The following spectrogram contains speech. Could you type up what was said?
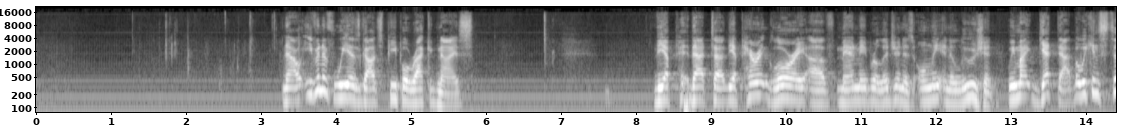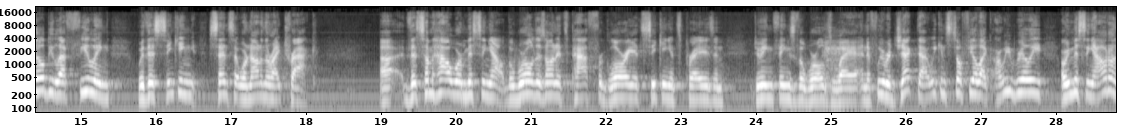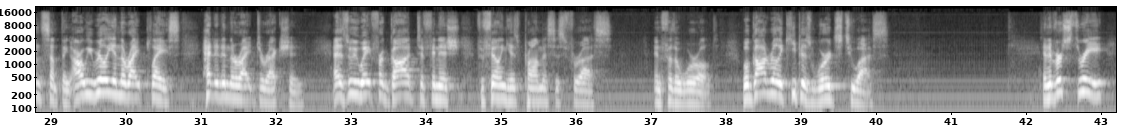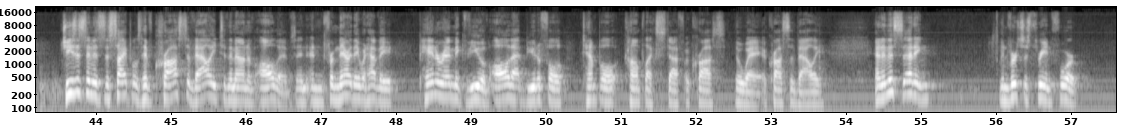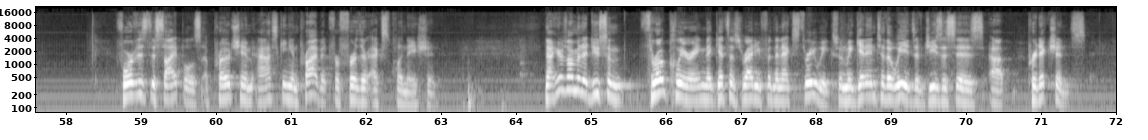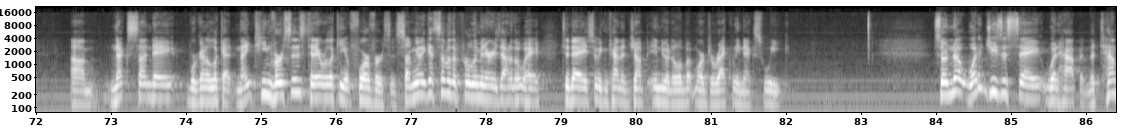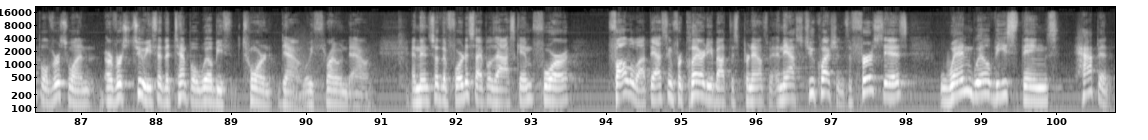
Now, even if we as God's people recognize the, that uh, the apparent glory of man made religion is only an illusion, we might get that, but we can still be left feeling with this sinking sense that we're not on the right track. Uh, that somehow we're missing out. The world is on its path for glory, it's seeking its praise and doing things the world's way. And if we reject that, we can still feel like, are we really, are we missing out on something? Are we really in the right place, headed in the right direction? As we wait for God to finish fulfilling his promises for us and for the world. Will God really keep his words to us? And in verse 3, Jesus and his disciples have crossed a valley to the Mount of Olives, and, and from there they would have a panoramic view of all that beautiful temple complex stuff across the way, across the valley. And in this setting, in verses 3 and 4, four of his disciples approach him asking in private for further explanation. Now, here's where I'm going to do some throat clearing that gets us ready for the next three weeks when we get into the weeds of Jesus' uh, predictions um, next Sunday, we're going to look at 19 verses. Today, we're looking at four verses. So I'm going to get some of the preliminaries out of the way today so we can kind of jump into it a little bit more directly next week. So note, what did Jesus say would happen? The temple, verse 1, or verse 2, he said the temple will be torn down, will be thrown down. And then so the four disciples ask him for follow up. They ask him for clarity about this pronouncement. And they ask two questions. The first is, when will these things happen?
